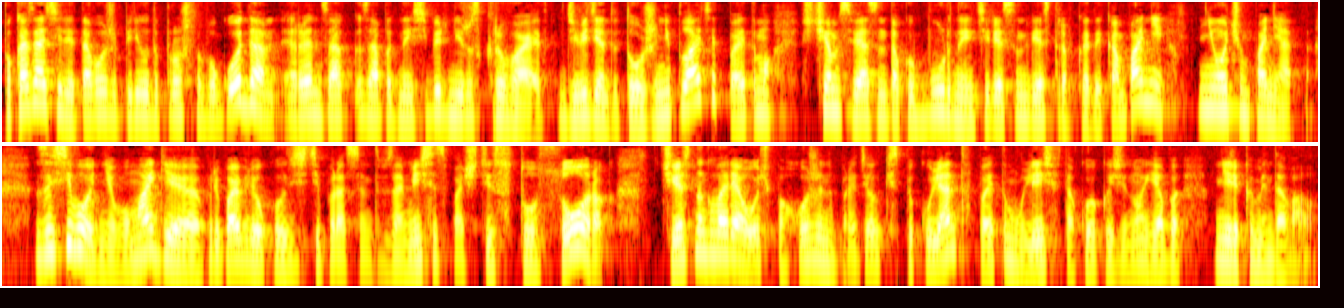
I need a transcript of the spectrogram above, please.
Показатели того же периода прошлого года РН «Западная Сибирь» не раскрывает. Дивиденды тоже не платит, поэтому с чем связан такой бурный интерес интерес инвесторов к этой компании не очень понятно. За сегодня бумаги прибавили около 10%, за месяц почти 140. Честно говоря, очень похоже на проделки спекулянтов, поэтому лезть в такое казино я бы не рекомендовала.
